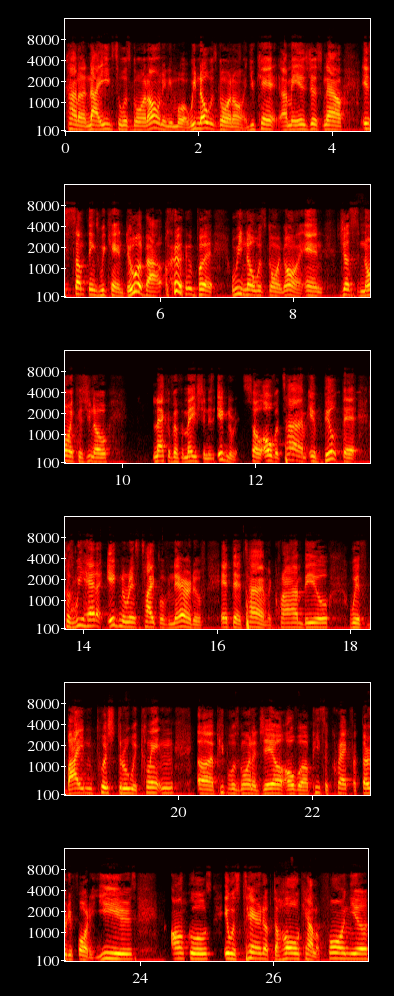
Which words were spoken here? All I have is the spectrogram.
kind of naive to what's going on anymore. We know what's going on. You can't. I mean, it's just now. It's some things we can't do about, but we know what's going on. And just knowing, because you know, lack of information is ignorance. So over time, it built that because we had an ignorance type of narrative at that time. The crime bill with Biden pushed through with Clinton. Uh, people was going to jail over a piece of crack for 30, 40 years. Uncles, it was tearing up the whole California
